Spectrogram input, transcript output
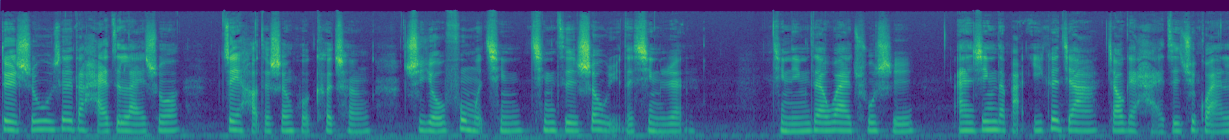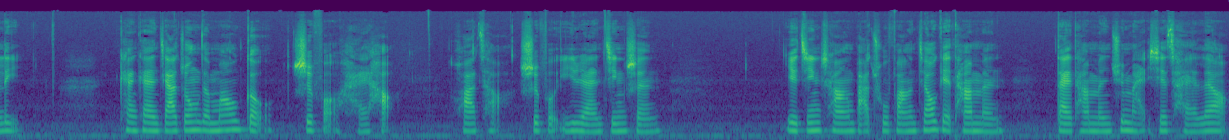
对十五岁的孩子来说，最好的生活课程是由父母亲亲自授予的信任。请您在外出时，安心的把一个家交给孩子去管理，看看家中的猫狗是否还好，花草是否依然精神。也经常把厨房交给他们，带他们去买一些材料，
